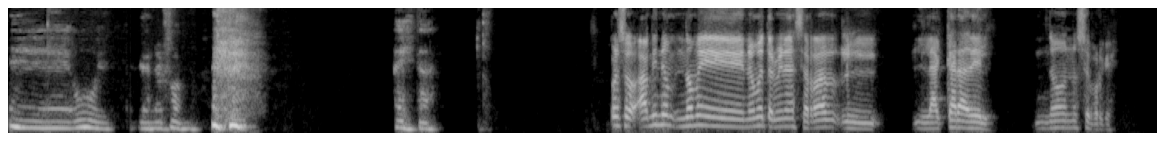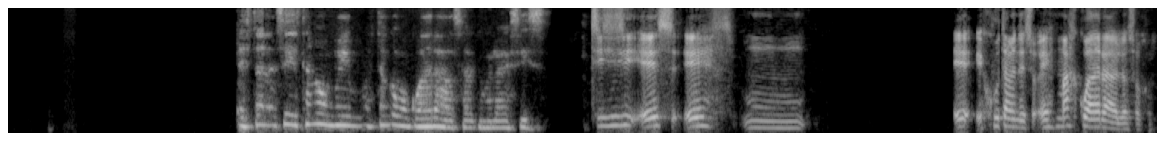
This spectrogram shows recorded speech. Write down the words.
Eh, uy, en el fondo. Ahí está. Por eso, a mí no, no me, no me termina de cerrar la cara de él. No, no sé por qué. Están, sí, están como muy, están como cuadrados, ahora que me lo decís. Sí, sí, sí, es, es, mm, es- es justamente eso, es más cuadrado los ojos.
